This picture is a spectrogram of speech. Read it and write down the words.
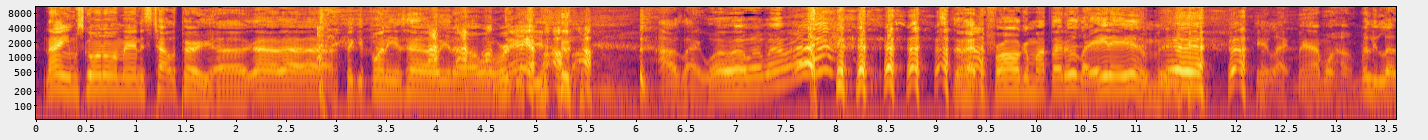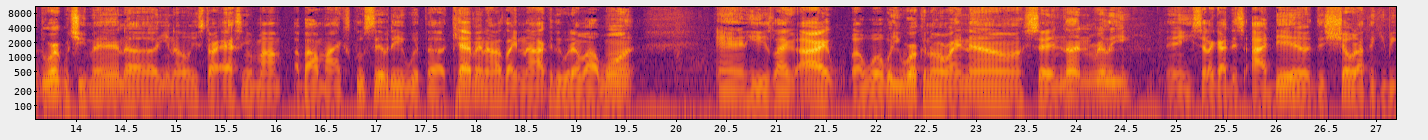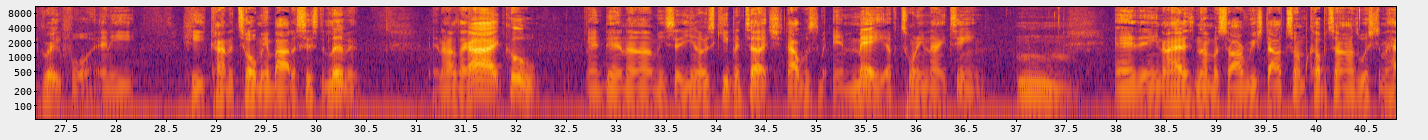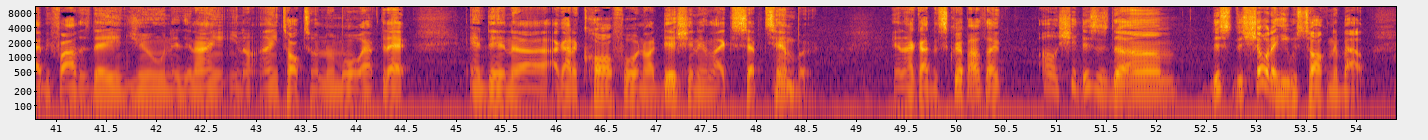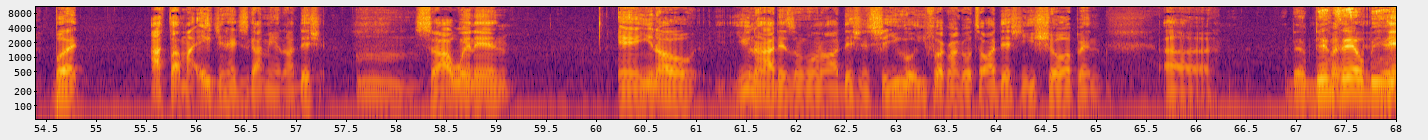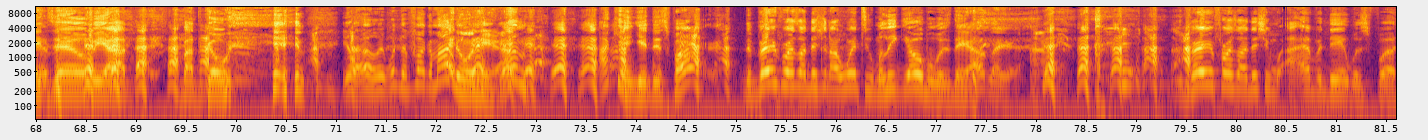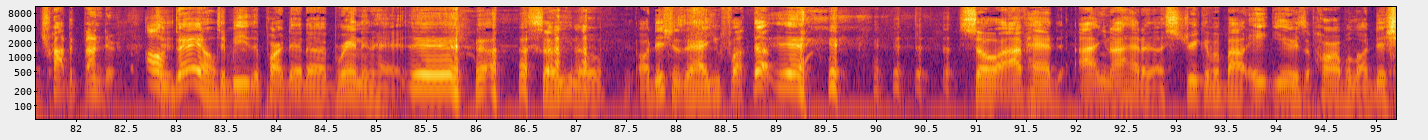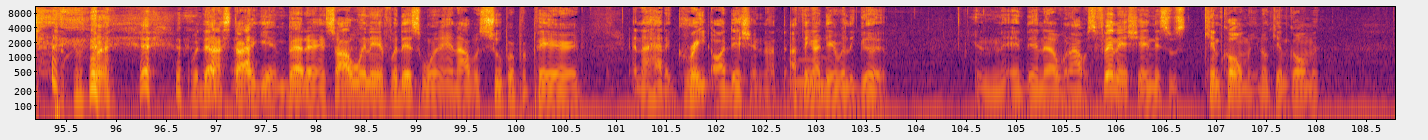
Naeem, what's going on, man? It's Tyler Perry. Uh, uh, uh, I think you're funny as hell. You know, I want to work with you. I was like, whoa, whoa, whoa, whoa. Still had the frog in my throat. It was like 8 a.m. Yeah. He's like, man, I want, I really love to work with you, man. Uh, you know, he start asking about about my exclusivity with uh, Kevin. I was like, nah, I can do whatever I want. And he's like, all right, uh, well, what are you working on right now? I said, nothing really. And he said, I got this idea, this show that I think you'd be great for. And he he kind of told me about assisted living. And I was like, all right, cool. And then um, he said, you know, just keep in touch. That was in May of 2019. Mm. And then you know I had his number, so I reached out to him a couple times, wished him a happy Father's Day in June, and then I ain't you know I ain't talked to him no more after that. And then uh, I got a call for an audition in like September, and I got the script. I was like, oh shit, this is the um this is the show that he was talking about, but I thought my agent had just got me an audition. Mm. So I went in, and you know, you know how it is on going to auditions. Shit, you go, you fuck around, go to audition, you show up and. uh Denzel be in. Denzel be out about to go in. You're like, oh, what the fuck am I doing here? I'm, I can't get this part. The very first audition I went to, Malik Yoba was there. I was like, ah. the very first audition I ever did was for Tropic Thunder. Oh, to, damn. To be the part that uh, Brandon had. Yeah. So you know, auditions that had you fucked up. yeah. So I've had, I you know, I had a, a streak of about eight years of horrible auditions, but then I started getting better, and so I went in for this one, and I was super prepared, and I had a great audition. I, I think I did really good, and and then uh, when I was finished, and this was Kim Coleman, you know Kim Coleman,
